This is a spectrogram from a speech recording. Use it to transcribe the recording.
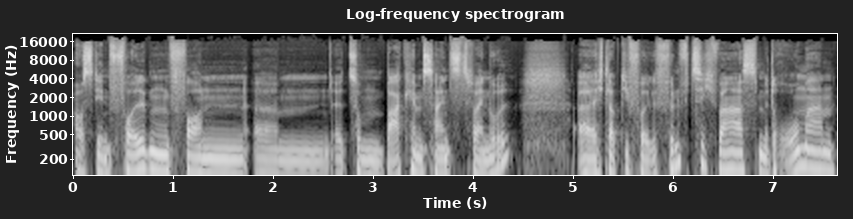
aus den Folgen von ähm, äh, zum Barcamp Science 2.0. Äh, ich glaube, die Folge 50 war es mit Roman,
